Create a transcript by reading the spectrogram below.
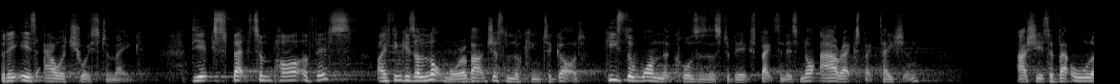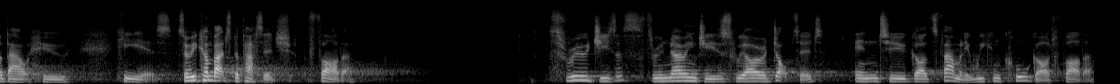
But it is our choice to make. The expectant part of this I think, is a lot more about just looking to God. He's the one that causes us to be expectant. It's not our expectation. Actually, it's about, all about who He is. So we come back to the passage Father. Through Jesus, through knowing Jesus, we are adopted into God's family. We can call God Father.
